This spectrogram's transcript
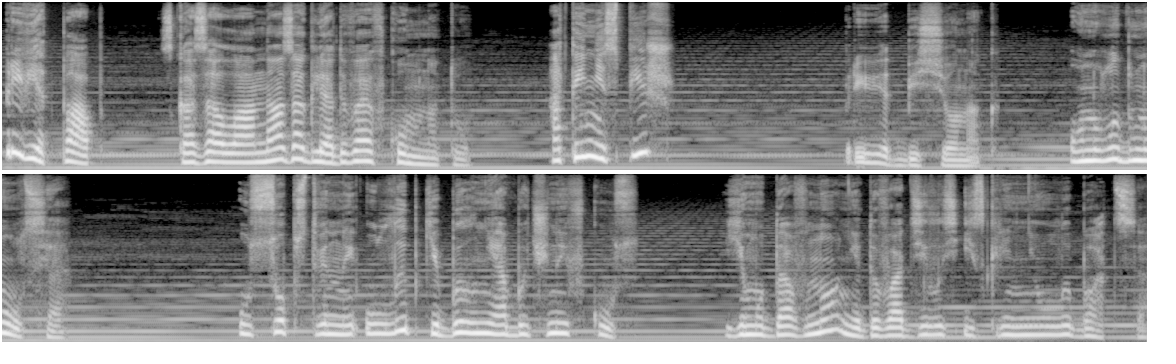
«Привет, пап!» Сказала она, заглядывая в комнату. «А ты не спишь?» «Привет, бесенок». Он улыбнулся. У собственной улыбки был необычный вкус. Ему давно не доводилось искренне улыбаться.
